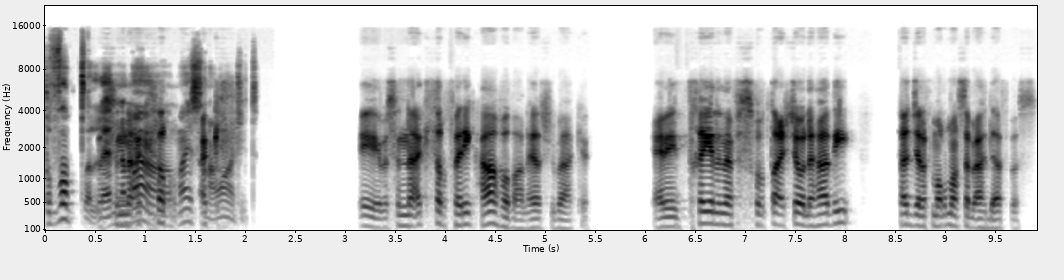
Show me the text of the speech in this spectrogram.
بالضبط لأنه ما, أكثر ما يصنع أكثر واجد. إيه بس انه أكثر فريق حافظ على شباكه يعني. تخيل إنه في 16 جوله هذه سجل في مرمى سبع أهداف بس.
